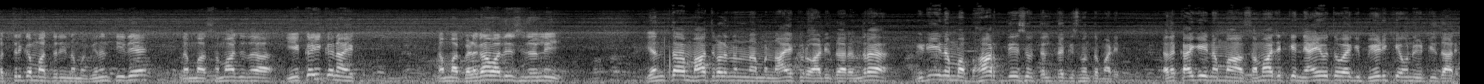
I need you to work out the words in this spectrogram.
ಪತ್ರಿಕಾ ಮಾಧ್ಯಮದಲ್ಲಿ ನಮ್ಮ ವಿನಂತಿ ಇದೆ. ನಮ್ಮ ಸಮಾಜದ ಏಕೈಕ ನಾಯಕ, ನಮ್ಮ ಬೆಳಗಾವಿ ಅಧಿವೇಶನದಲ್ಲಿ ಎಂಥ ಮಾತುಗಳನ್ನು ನಮ್ಮ ನಾಯಕರು ಆಡಿದ್ದಾರೆ ಅಂದ್ರೆ ಇಡೀ ನಮ್ಮ ಭಾರತ ದೇಶವು ತಲೆ ತಗ್ಗಿಸುವಂತೆ ಮಾಡಿದೆ. ಅದಕ್ಕಾಗಿ ನಮ್ಮ ಸಮಾಜಕ್ಕೆ ನ್ಯಾಯಯುತವಾಗಿ ಬೇಡಿಕೆಯನ್ನು ಇಟ್ಟಿದ್ದಾರೆ.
